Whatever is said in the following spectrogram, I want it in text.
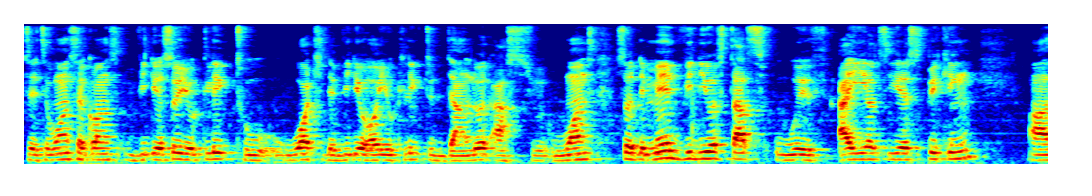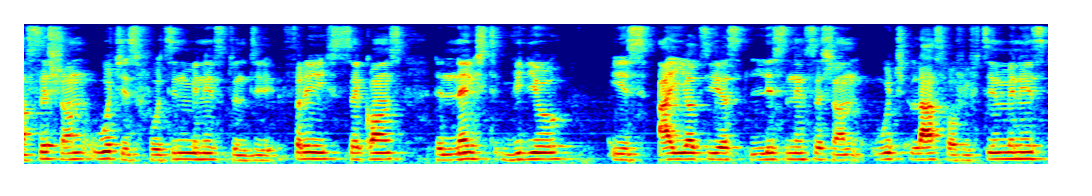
31 seconds video. So you click to watch the video or you click to download as you want. So the main video starts with IELTS speaking uh, session which is 14 minutes 23 seconds. The next video is IELTS listening session which lasts for 15 minutes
